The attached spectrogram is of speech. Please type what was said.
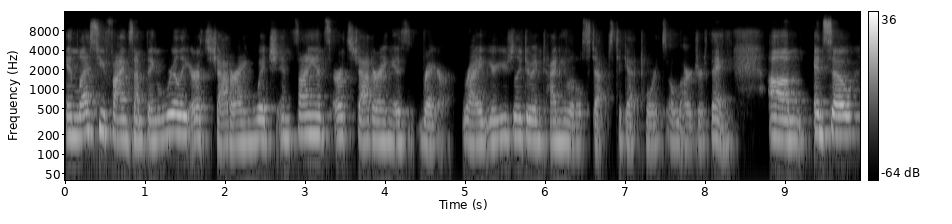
Unless you find something really earth shattering which in science earth shattering is rare right? You're usually doing tiny little steps to get towards a larger thing. Um, and so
